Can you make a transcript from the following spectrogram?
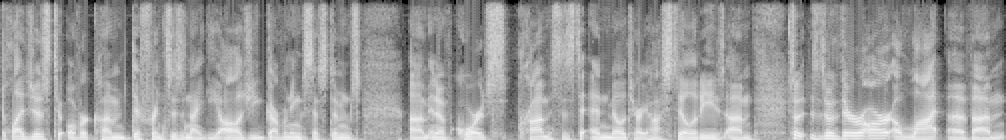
pledges to overcome differences in ideology, governing systems, um, and of course, promises to end military hostilities. Um, so, so there are a lot of um,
